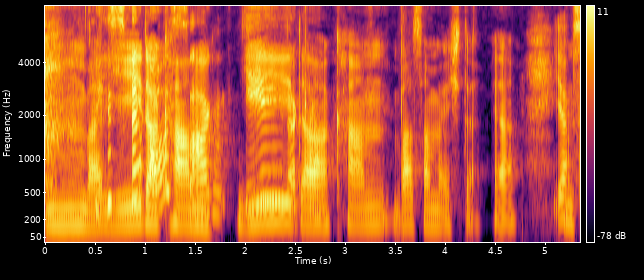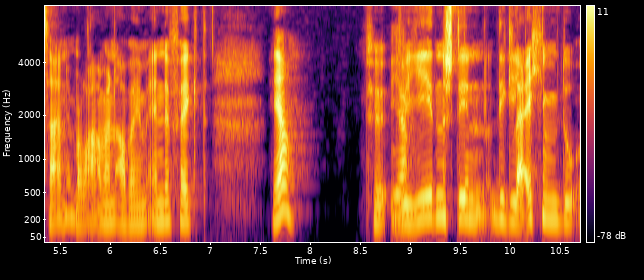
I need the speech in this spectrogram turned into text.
Mhm, weil jeder kann, Aussagen, jeder jeder kann. kann, was er möchte, ja, Ja. in seinem Rahmen. Aber im Endeffekt, ja, Für, Ja. für jeden stehen die gleichen, du,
